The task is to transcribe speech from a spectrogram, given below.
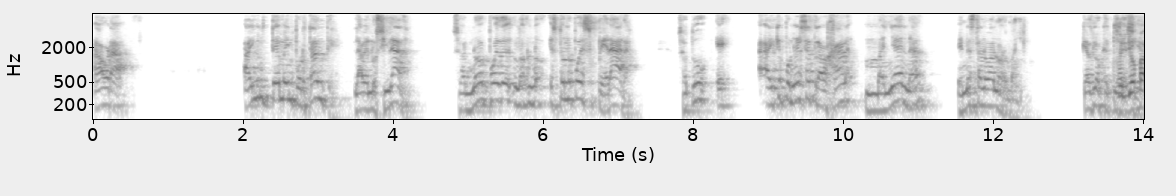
ahora, hay un tema importante, la velocidad. O sea, no puede, no, esto no puede esperar. O sea, tú, eh, hay que ponerse a trabajar mañana en esta nueva normal. ¿Qué es lo que tú o yo, me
